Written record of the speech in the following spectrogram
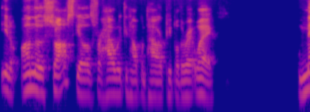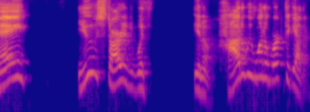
you know, on those soft skills for how we can help empower people the right way. May, you started with, you know, how do we want to work together?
